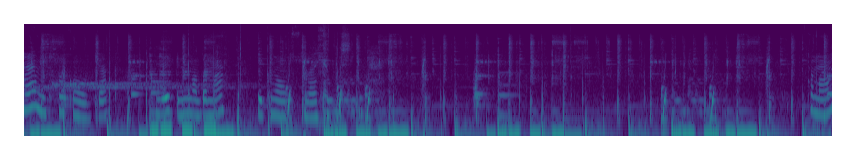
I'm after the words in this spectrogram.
Arkadaşlar mutfak olacak. Ve benim odama yakın olsun arkadaşlar. Tamam.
